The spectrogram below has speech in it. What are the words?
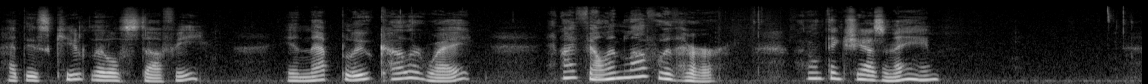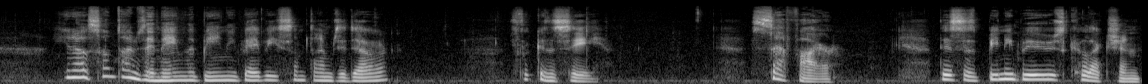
had this cute little stuffy in that blue colorway, and I fell in love with her. I don't think she has a name. You know, sometimes they name the Beanie Baby, sometimes they don't. Let's look and see. Sapphire. This is Beanie Boo's collection.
